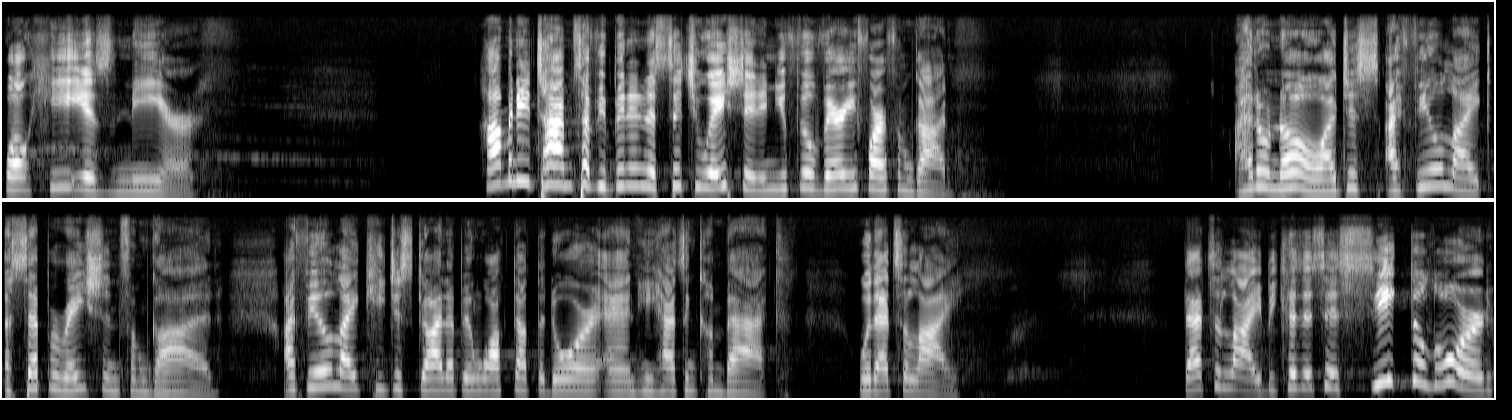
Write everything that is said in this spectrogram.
while he is near. How many times have you been in a situation and you feel very far from God? I don't know. I just, I feel like a separation from God. I feel like he just got up and walked out the door and he hasn't come back. Well, that's a lie. That's a lie because it says, Seek the Lord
